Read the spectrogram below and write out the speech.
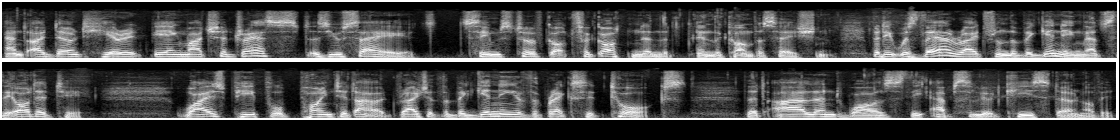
and I don't hear it being much addressed, as you say. It seems to have got forgotten in the in the conversation. But it was there right from the beginning. That's the oddity. Wise people pointed out right at the beginning of the Brexit talks that Ireland was the absolute keystone of it.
